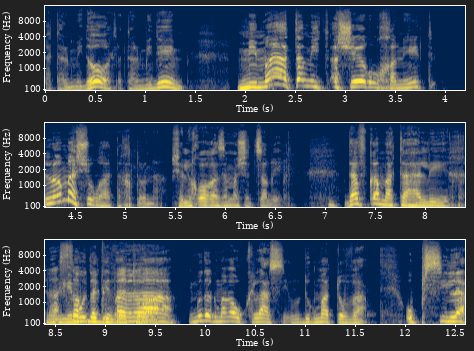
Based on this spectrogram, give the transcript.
לתלמידות, לתלמידים, ממה אתה מתעשר רוחנית? לא מהשורה התחתונה, שלכאורה זה מה שצריך. דווקא מהתהליך, בדברי הגמרא. לימוד הגמרא הוא קלאסי, הוא דוגמה טובה. הוא פסילה.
